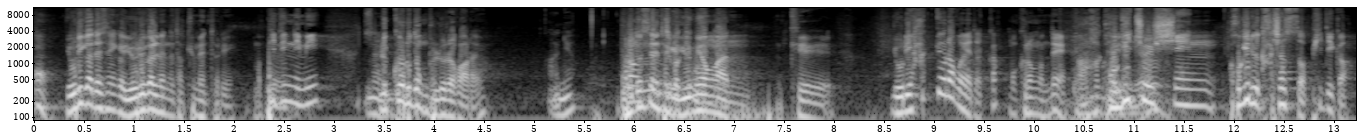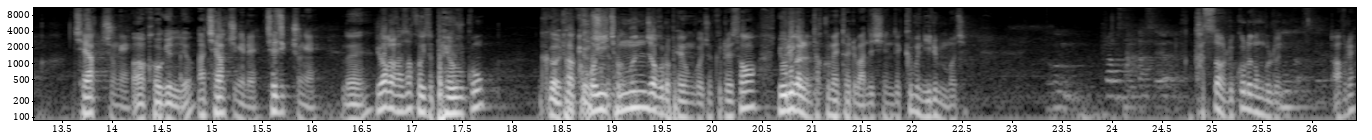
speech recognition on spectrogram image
어, 요리가 됐으니까 요리 관련된 다큐멘터리. 막 PD님이 네. Le Cordon Bleu라고 알아요? 아니요. 프랑스에 되게 유명한 그 요리 학교라고 해야 될까? 뭐 그런 건데 아, 거기. 출신 거기를 가셨어 PD가 재학 중에 아 거길요? 아 재학 중이래 재직 중에 네, 유학을 가서 거기서 배우고 그걸 그러니까 거의 시죠. 전문적으로 배운 거죠. 그래서 요리 관련 다큐멘터리 만드시는데 그분 이름이 뭐지? 프랑스 안 갔어요? 갔어 Le Cordon Bleu. 아 그래?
